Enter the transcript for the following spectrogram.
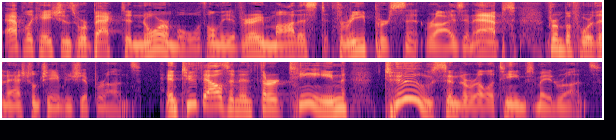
applications were back to normal with only a very modest 3% rise in apps from before the national championship runs. In 2013, two Cinderella teams made runs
